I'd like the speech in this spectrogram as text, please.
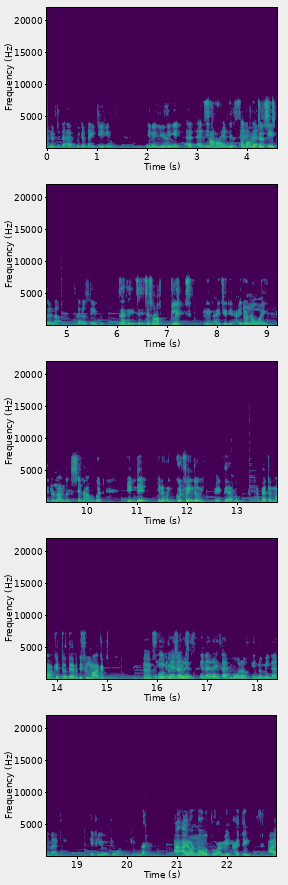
understood the aspect of Nigerians, you know, Yeah. using it as and it's, Somehow, and, yeah, it's, and somehow it's it kind just- of staple now. It's kind of staple. exactly it's, it just sort of clicked in nigeria i don't know why i don't understand how but it did you know good for indomie right they have a, a better market or they have a different market uh, No, for even themselves NRIs, NRIs had more of Indomie than Maggi. If you if you want if you I, I don't know though i mean i think i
